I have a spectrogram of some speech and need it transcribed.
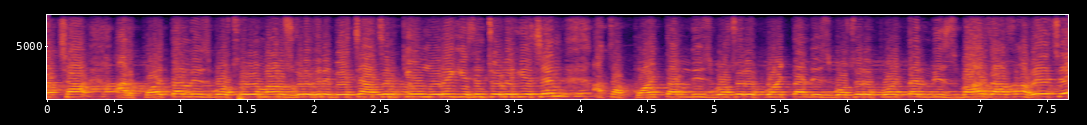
আচ্ছা আর পঁয়তাল্লিশ বছরের মানুষগুলো এখানে বেঁচে আছেন, কেউ মরে গিয়েছেন, চলে গিয়েছেন? আচ্ছা পঁয়তাল্লিশ বছরে পঁয়তাল্লিশ বছরে পঁয়তাল্লিশ বার জালসা হয়েছে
